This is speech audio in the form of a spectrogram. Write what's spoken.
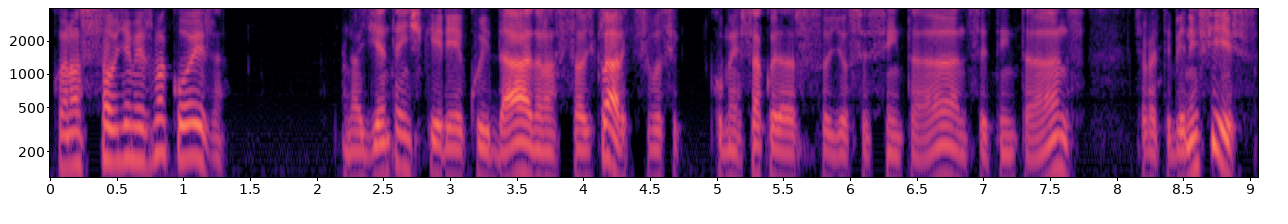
Com a nossa saúde é a mesma coisa. Não adianta a gente querer cuidar da nossa saúde. Claro que se você começar a cuidar da sua saúde aos 60 anos, 70 anos, você vai ter benefício.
